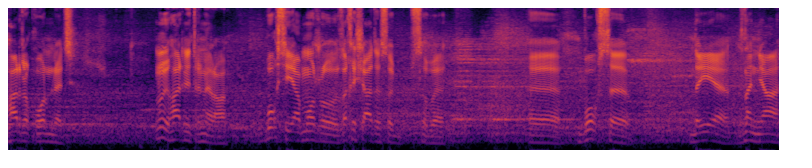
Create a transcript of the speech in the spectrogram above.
гарно кормлять. Ну і гарні тренера. В боксі я можу захищати себе. Е, Бокс е, дає знання.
